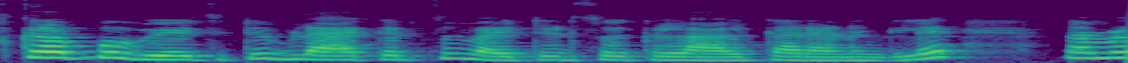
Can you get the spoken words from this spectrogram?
സ്ക്രബ് ഉപയോഗിച്ചിട്ട് ബ്ലാക്ക് ഹെഡ്സും വൈറ്റ് ഹെഡ്സും ഒക്കെ ഉള്ള ആൾക്കാരാണെങ്കിൽ നമ്മൾ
